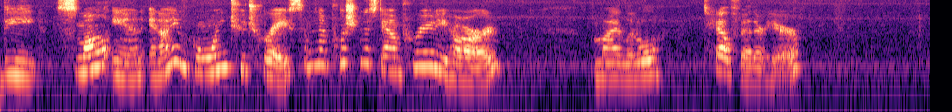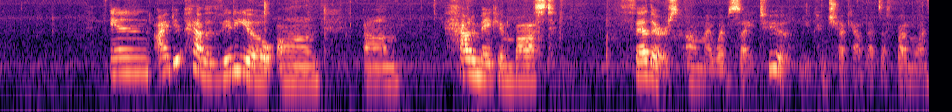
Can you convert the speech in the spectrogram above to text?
the small end and I am going to trace, I'm not pushing this down pretty hard, my little tail feather here. And I do have a video on um, how to make embossed feathers on my website too. You can check out, that's a fun one.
